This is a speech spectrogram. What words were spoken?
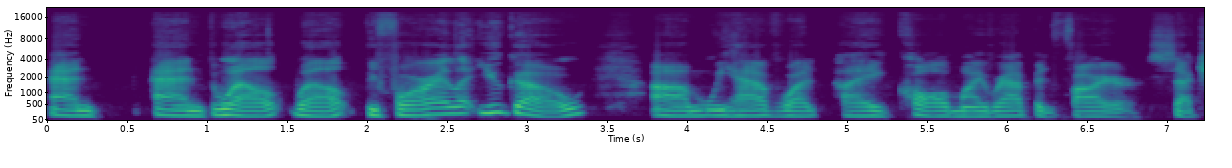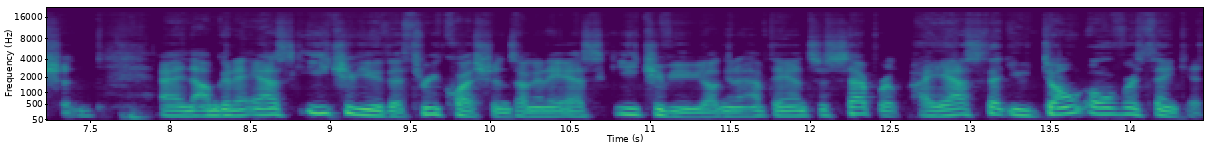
and and well, well, before I let you go, um, we have what I call my rapid fire section. And I'm going to ask each of you the three questions. I'm going to ask each of you. I'm going to have to answer separate. I ask that you don't overthink it.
